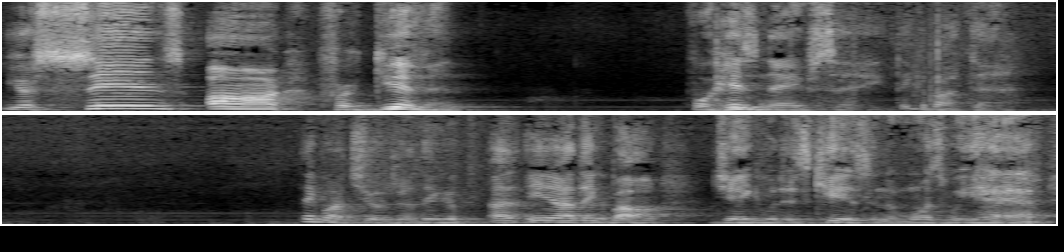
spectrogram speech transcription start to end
your sins are forgiven for his name's sake. Think about that. Think about children. Think of, uh, you know, I think about Jake with his kids and the ones we have,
